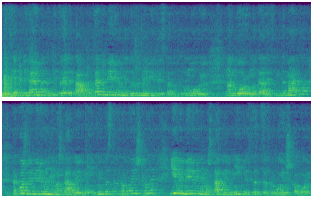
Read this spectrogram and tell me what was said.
одиниці я поділяю на такі три етапи. Це вимірювання довжини відрізка за допомогою набору моделей сантиметра, також вимірювання масштабною лінійкою без цифрової шкали і вимірювання масштабною лінійкою з цифровою шкалою.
